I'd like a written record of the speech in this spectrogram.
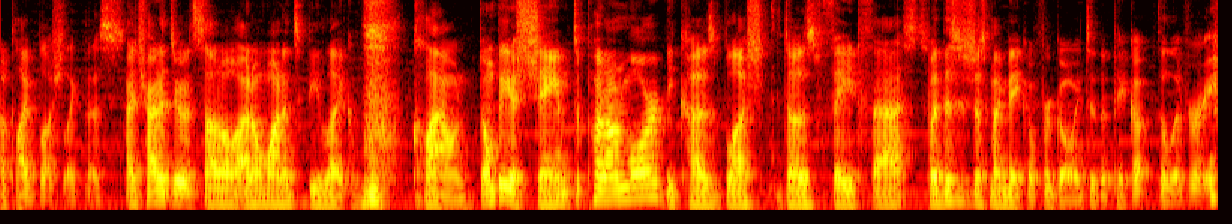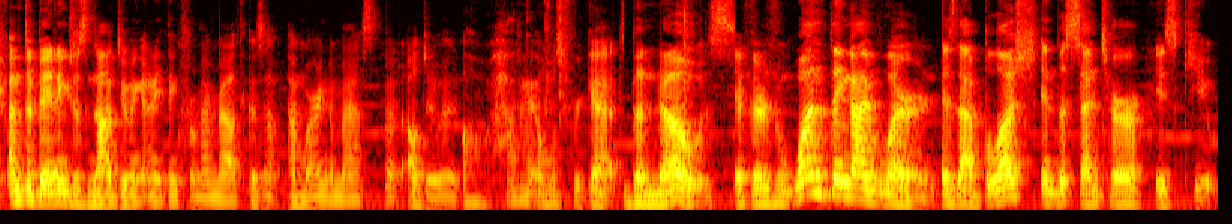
applied blush like this. I try to do it subtle. I don't want it to be like clown. Don't be ashamed to put on more because blush does does fade fast, but this is just my makeup for going to the pickup delivery. I'm debating just not doing anything for my mouth because I'm wearing a mask, but I'll do it. Oh, how did I almost forget? The nose. If there's one thing I've learned is that blush in the center is cute.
